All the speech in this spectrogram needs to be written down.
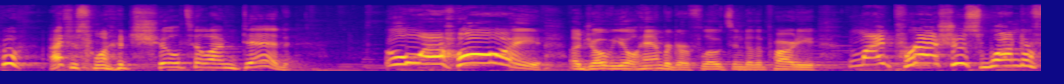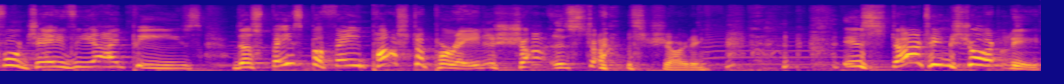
Whew, I just want to chill till I'm dead. Oh, ahoy! A jovial hamburger floats into the party. My precious, wonderful JVIPs, the Space Buffet Pasta Parade is, shot, is is starting shortly.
